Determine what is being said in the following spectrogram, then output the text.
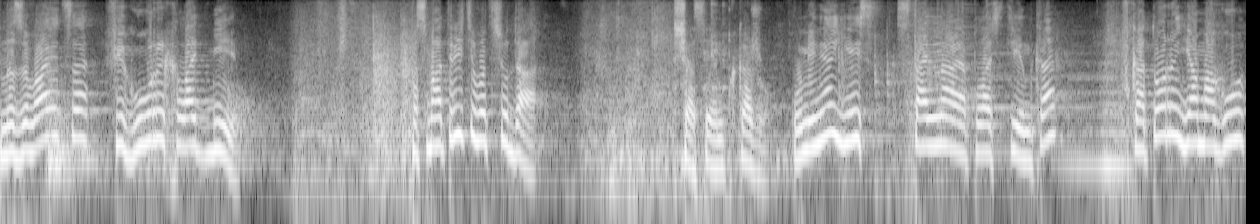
называется «Фигуры хладни». Посмотрите вот сюда. Сейчас я им покажу. У меня есть стальная пластинка, в которой я могу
